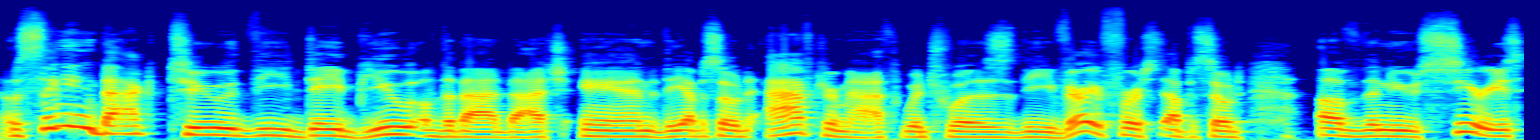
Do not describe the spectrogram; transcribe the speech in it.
I was thinking back to the debut of The Bad Batch and the episode Aftermath, which was the very first episode of the new series.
